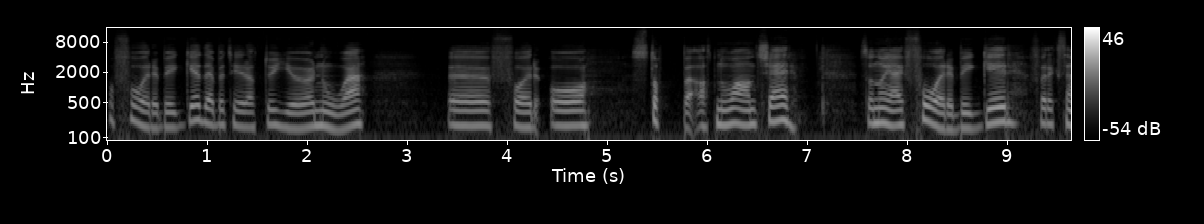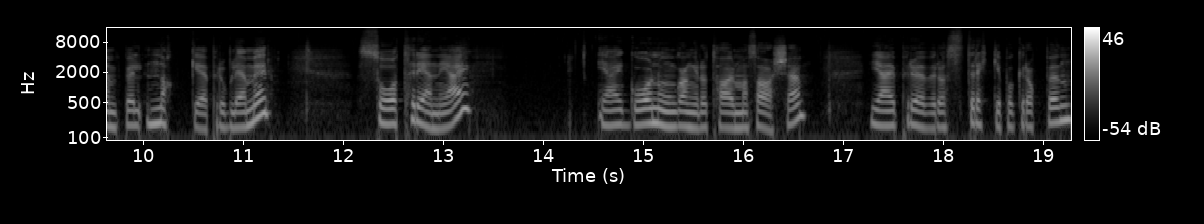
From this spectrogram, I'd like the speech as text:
Å forebygge, det betyr at du gjør noe uh, for å stoppe at noe annet skjer. Så når jeg forebygger f.eks. For nakkeproblemer, så trener jeg. Jeg går noen ganger og tar massasje. Jeg prøver å strekke på kroppen.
